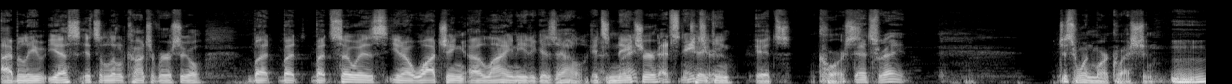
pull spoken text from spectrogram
I believe, yes, it's a little controversial. But but but so is you know watching a lion eat a gazelle. It's nature. That's nature. taking its course. That's right. Just one more question. Mm-hmm.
